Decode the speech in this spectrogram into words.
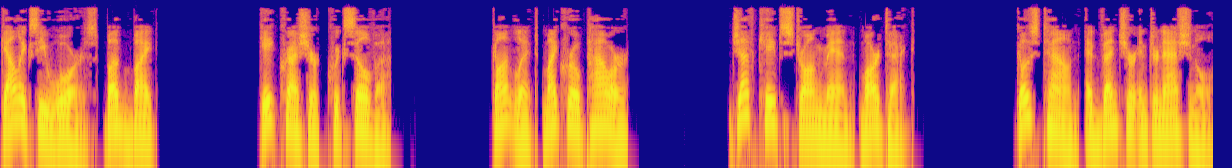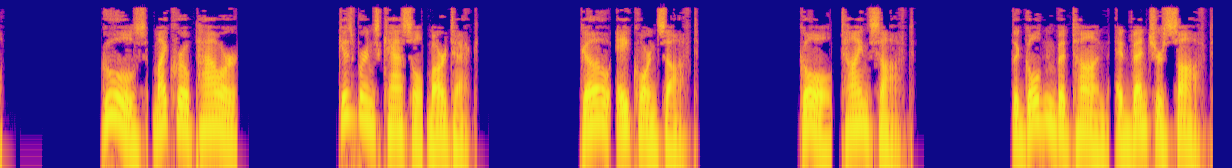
Galaxy Wars Bug Byte Gatecrasher Quicksilva Gauntlet Micro Power Geoff Capes Strong Man Martech. Ghost Town Adventure International. Ghouls Micro Power Gisborne's Castle Martech. Go Acornsoft Goal, Tynesoft The Golden Baton Adventure Soft.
